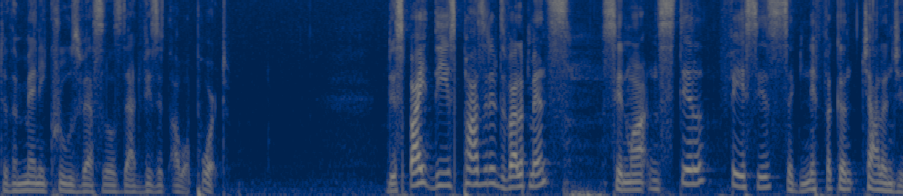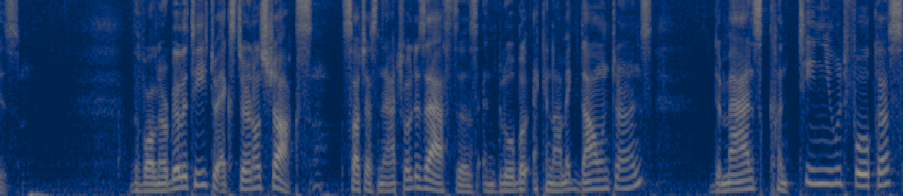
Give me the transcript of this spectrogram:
to the many cruise vessels that visit our port. Despite these positive developments, St. Martin still faces significant challenges. The vulnerability to external shocks, such as natural disasters and global economic downturns, demands continued focus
